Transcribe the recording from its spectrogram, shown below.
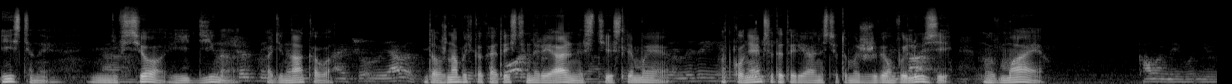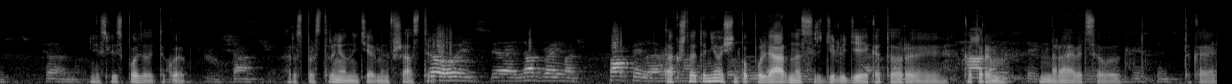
истины, не все едино, одинаково. Должна быть какая-то истинная реальность. Если мы отклоняемся от этой реальности, то мы живем в иллюзии, мы в мае если использовать такой распространенный термин в шастре. Так что это не очень популярно среди людей, которые, которым нравится вот такое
